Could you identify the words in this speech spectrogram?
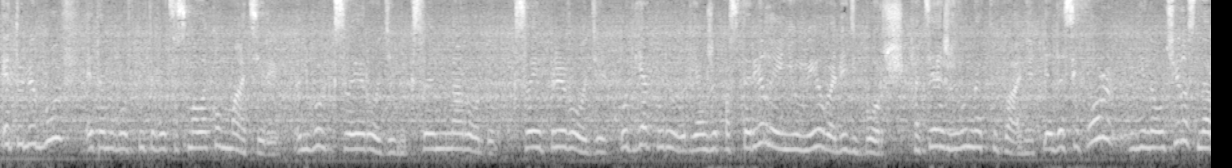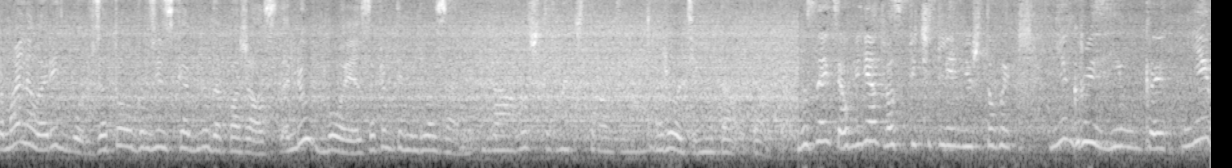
Эту любовь, эта любовь впитывается с молоком матери. Любовь к своей родине, к своему народу, к своей природе. Вот я говорю, вот я уже постарела и не умею варить борщ. Хотя я живу на Кубани. Я до сих пор не научилась нормально варить борщ. Зато грузинское блюдо, пожалуйста, любое, с закрытыми глазами. Да, вот что значит родина. Родина, да, да, да. Вы знаете, у меня от вас впечатление, что вы не грузинка, не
